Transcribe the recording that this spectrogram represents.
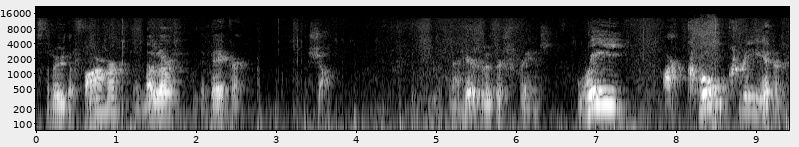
through the farmer, the miller, the baker, the shop. Now here's Luther's phrase. We are co creators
